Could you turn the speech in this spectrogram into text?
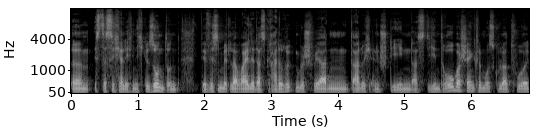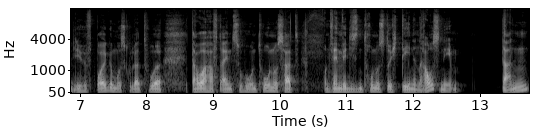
ähm, ist das sicherlich nicht gesund. Und wir wissen mittlerweile, dass gerade Rückenbeschwerden dadurch entstehen, dass die hintere Oberschenkelmuskulatur, die Hüftbeugemuskulatur dauerhaft einen zu hohen Tonus hat. Und wenn wir diesen Tonus durch Dehnen rausnehmen, dann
